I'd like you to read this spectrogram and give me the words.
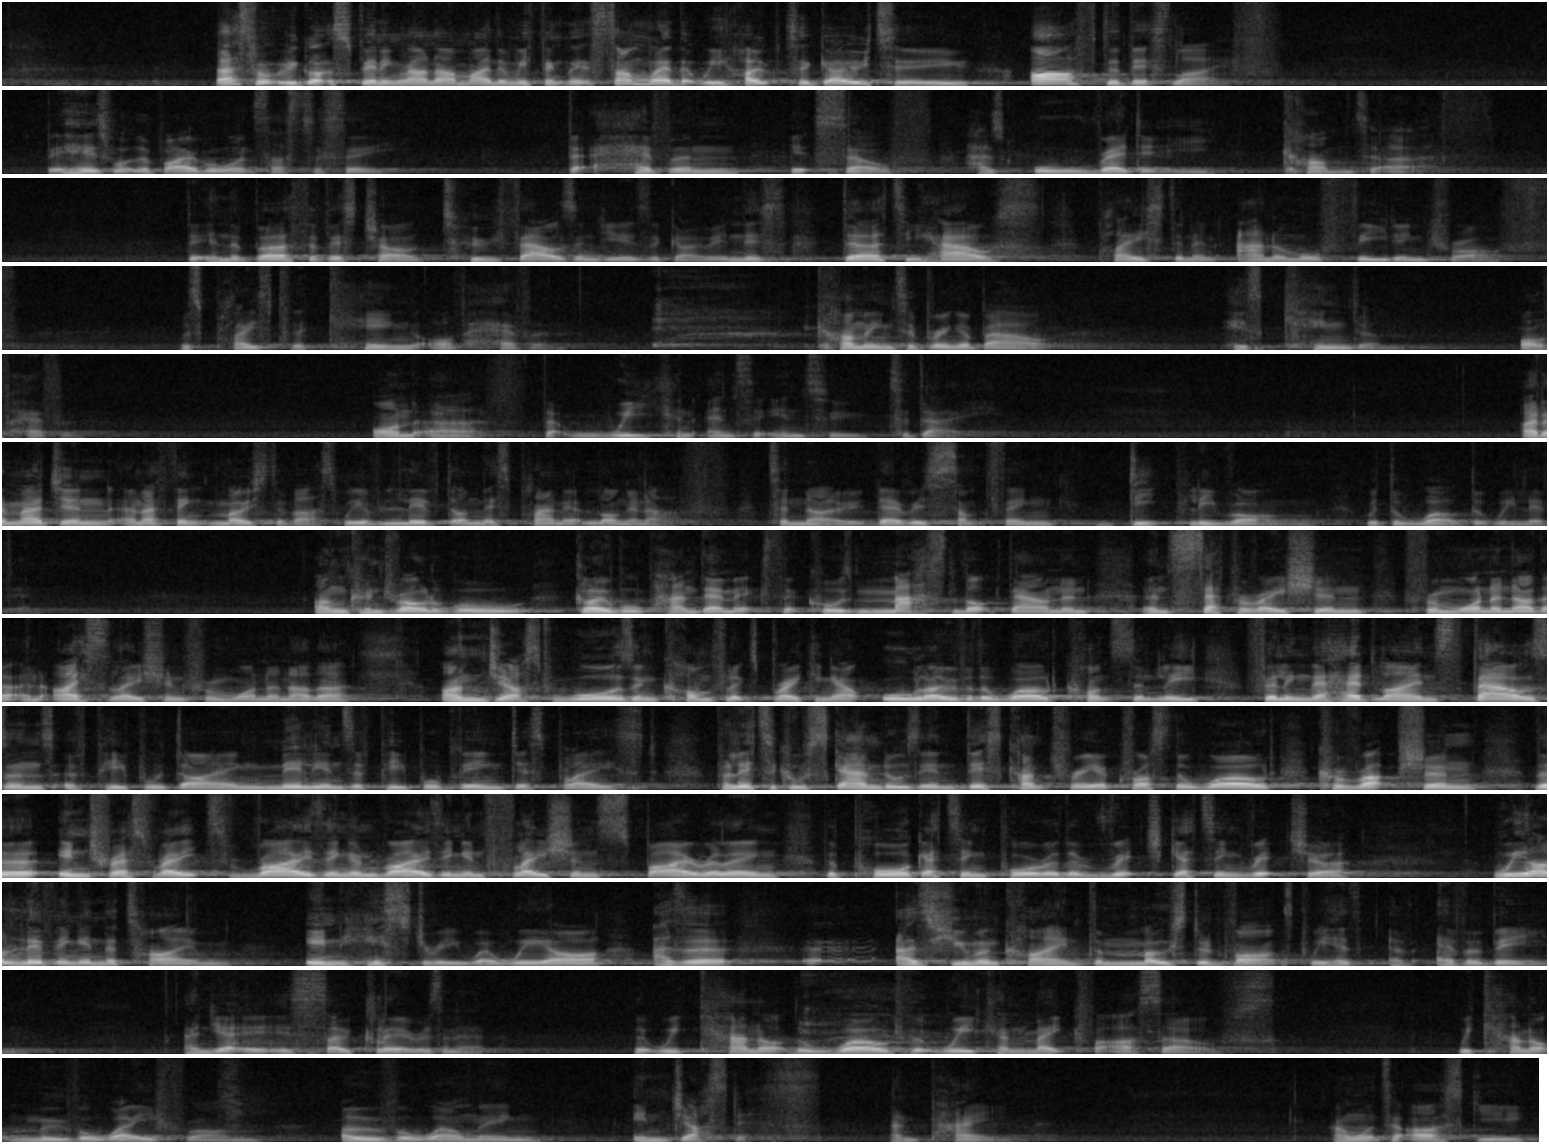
That's what we've got spinning around our mind, and we think that it's somewhere that we hope to go to after this life. But here's what the Bible wants us to see that heaven itself has already come to earth that in the birth of this child 2,000 years ago, in this dirty house placed in an animal feeding trough, was placed the King of heaven, coming to bring about his kingdom of heaven on earth that we can enter into today. I'd imagine, and I think most of us, we have lived on this planet long enough to know there is something deeply wrong with the world that we live in. Uncontrollable global pandemics that cause mass lockdown and, and separation from one another and isolation from one another unjust wars and conflicts breaking out all over the world, constantly filling the headlines, thousands of people dying, millions of people being displaced, political scandals in this country, across the world, corruption, the interest rates rising and rising, inflation spiraling, the poor getting poorer, the rich getting richer. We are living in the time in history where we are, as, a, as humankind, the most advanced we have ever been. And yet it is so clear, isn't it? That we cannot, the world that we can make for ourselves, we cannot move away from overwhelming injustice and pain. I want to ask you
